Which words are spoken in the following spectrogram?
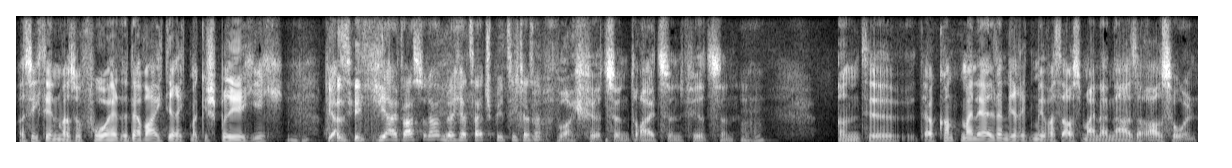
was ich denn mal so vorhätte. Da war ich direkt mal gesprächig. Was ich Wie alt warst du da? In welcher Zeit spielt sich das ab? war ich 14, 13, 14. Und äh, da konnten meine Eltern direkt mir was aus meiner Nase rausholen.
